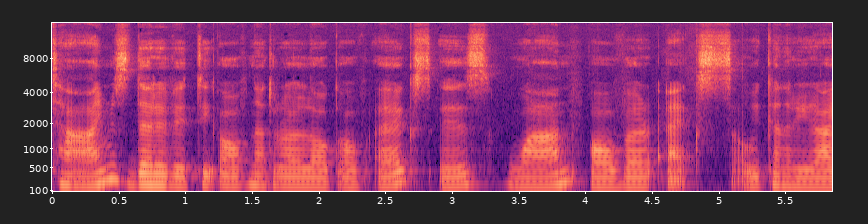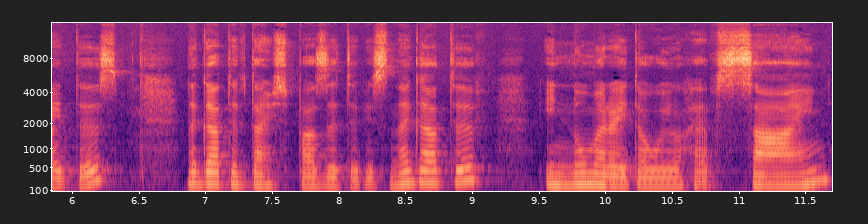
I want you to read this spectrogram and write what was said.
times derivative of natural log of x is 1 over x. So we can rewrite this. Negative times positive is negative. In numerator we'll have sine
